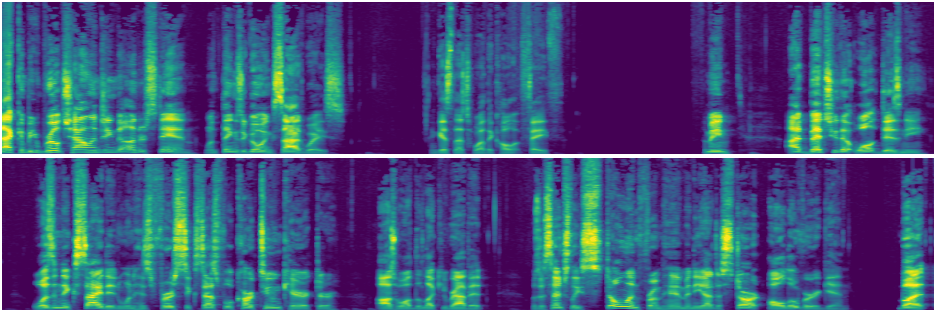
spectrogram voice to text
that can be real challenging to understand when things are going sideways. I guess that's why they call it faith. I mean, I'd bet you that Walt Disney wasn't excited when his first successful cartoon character, Oswald the Lucky Rabbit, was essentially stolen from him and he had to start all over again. But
